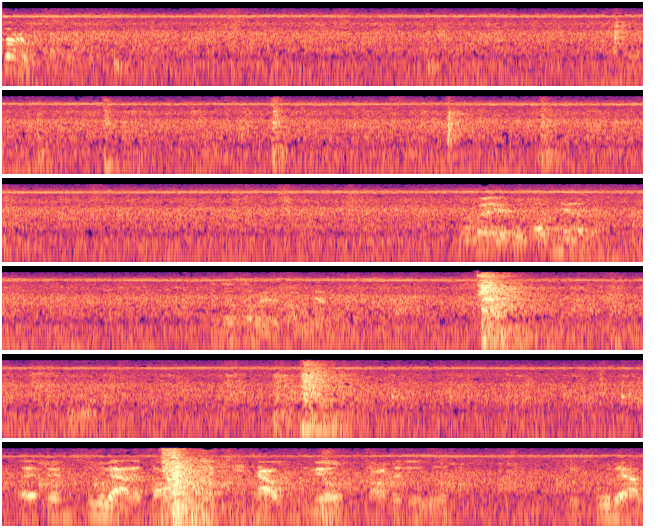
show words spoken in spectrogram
这儿有个刀片有刀片哎这苏联的咱们那几下五秒咱这就是苏联的。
